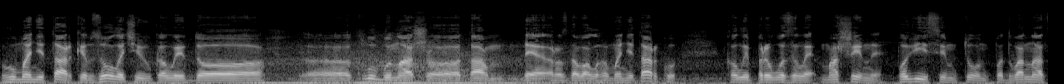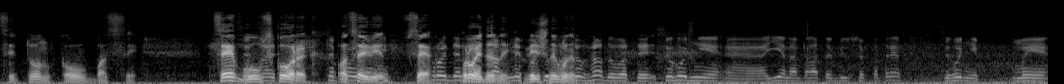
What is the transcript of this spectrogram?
гуманітарки в Золочів, коли до е, клубу нашого, там, де роздавали гуманітарку, коли привозили машини по 8 тонн, по 12 тонн ковбаси. Це, був скорик. це Оце він. Все, пройдений. Більш не буде. згадувати. Сьогодні е, є набагато більше потреб. Сьогодні ми е,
